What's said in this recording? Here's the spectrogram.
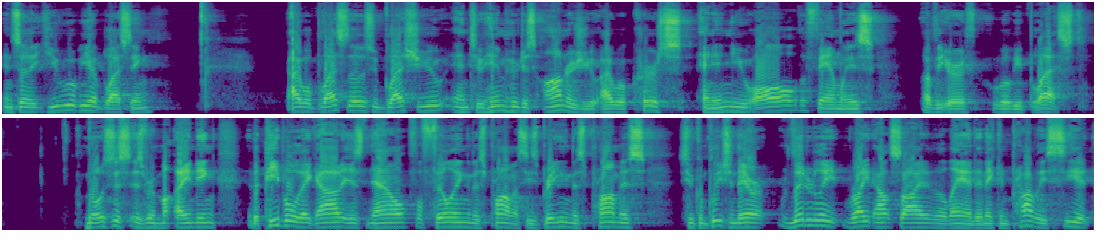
and so that you will be a blessing. I will bless those who bless you, and to him who dishonors you I will curse, and in you all the families of the earth will be blessed. Moses is reminding the people that God is now fulfilling this promise. He's bringing this promise to completion. They are literally right outside of the land, and they can probably see it.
